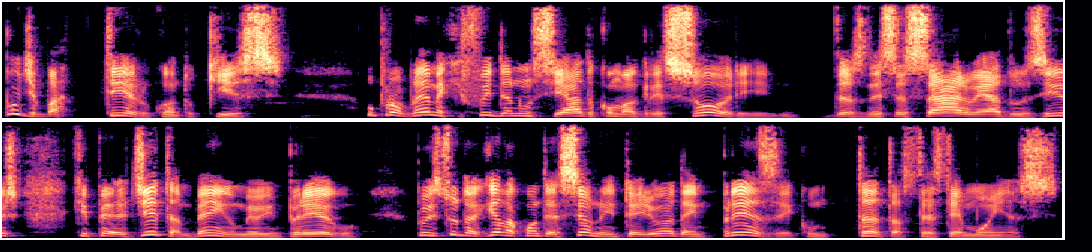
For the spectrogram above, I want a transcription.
pude bater o quanto quis. O problema é que fui denunciado como agressor e desnecessário é aduzir que perdi também o meu emprego, pois tudo aquilo aconteceu no interior da empresa e com tantas testemunhas.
